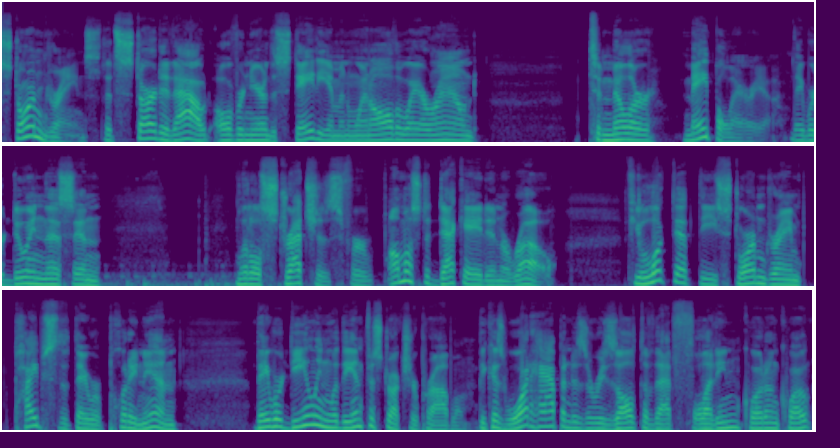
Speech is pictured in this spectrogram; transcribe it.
storm drains that started out over near the stadium and went all the way around to Miller Maple area. They were doing this in little stretches for almost a decade in a row. If you looked at the storm drain pipes that they were putting in, they were dealing with the infrastructure problem because what happened as a result of that flooding, quote unquote,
